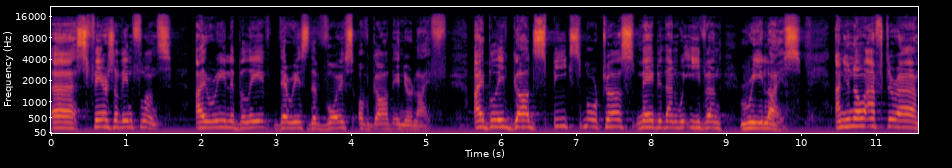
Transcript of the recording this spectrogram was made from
uh, spheres of influence, I really believe there is the voice of God in your life. I believe God speaks more to us maybe than we even realize. And you know, after uh,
